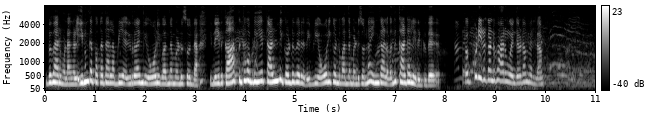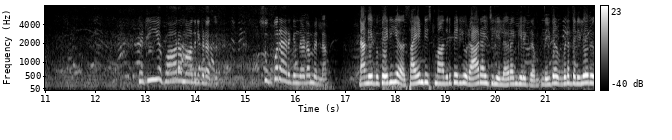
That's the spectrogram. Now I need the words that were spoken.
இப்போ பாருங்க நாங்கள் இந்த பக்கத்தால் அப்படியே இறங்கி ஓடி வந்தோம்னு சொன்னா இந்த இது காத்துக்கும் அப்படியே தள்ளி கொண்டு வருது. இப்படி ஓடிக்கொண்டு வந்தோம்னு சொன்னா இங்கால வந்து கடல் இருக்குது. எப்படி இருக்குன்னு பாருங்க இந்த இடம் எல்லாம். பெரிய பாறை மாதிரி கிடக்கு. சூப்பரா இருக்கு இந்த இடம் எல்லாம். நாங்கள் இப்போ பெரிய சயின்டிஸ்ட் மாதிரி பெரிய ஒரு ஆராய்ச்சியில் இறங்கி இருக்கிறோம் இந்த இதை விடத்தடியில் ஒரு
